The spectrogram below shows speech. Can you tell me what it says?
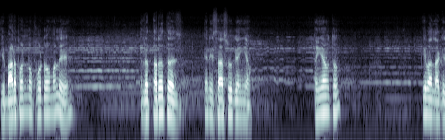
એ બાળપણનો ફોટો મળે એટલે તરત જ એની સાસુ કે અહીંયા. અહીંયા આવતો કેવા લાગે?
